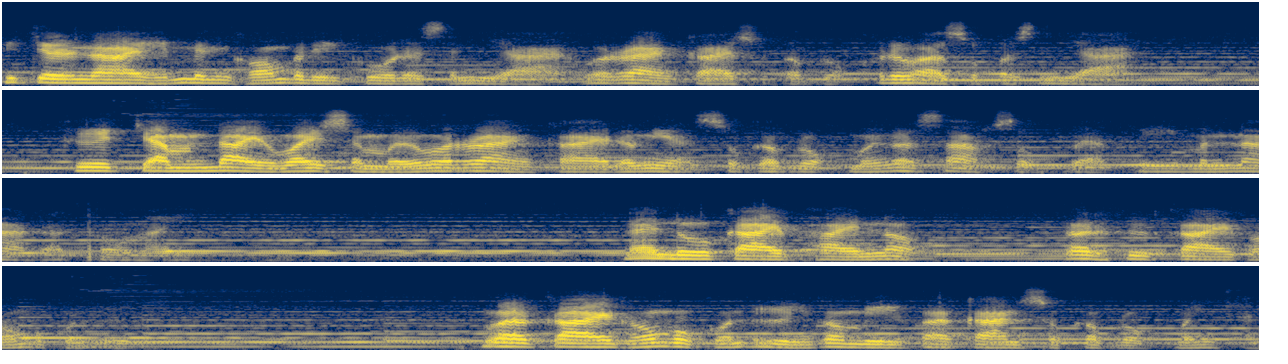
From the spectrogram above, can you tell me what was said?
พิจารณาเห็นเป็นของปฏิกูลสัญญาว่าร่างกายสกปรกเรียกว่าสุปสัญญา คือจำได้ไว้เสมอว่าร่างกายแล้วเนี่ยสกปรกเหมือนกับซากศพแบบนี้มันน่ารักตรงไหน และดูกายภายนอกก็คือกายของบุคคลอื่น ว่ากายของบุคคลอื่นก็มีอาการสกปรกเหมือนกัน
